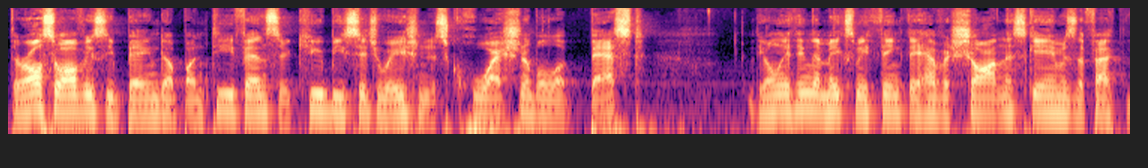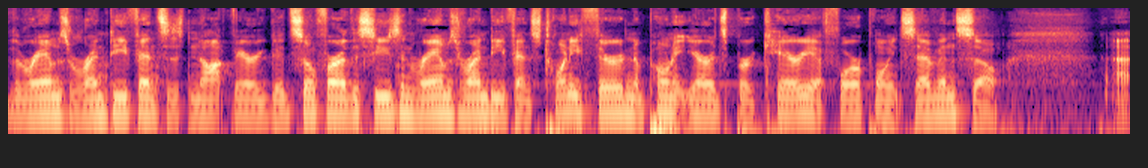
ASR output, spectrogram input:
They're also obviously banged up on defense. Their QB situation is questionable at best. The only thing that makes me think they have a shot in this game is the fact that the Rams' run defense is not very good so far this season. Rams' run defense 23rd in opponent yards per carry at 4.7. So uh,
